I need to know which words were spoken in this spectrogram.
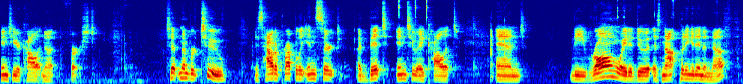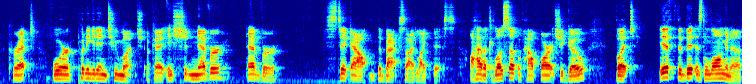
into your collet nut first. Tip number two is how to properly insert a bit into a collet and the wrong way to do it is not putting it in enough, correct? Or putting it in too much, okay? It should never, ever stick out the backside like this. I'll have a close-up of how far it should go, but if the bit is long enough,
